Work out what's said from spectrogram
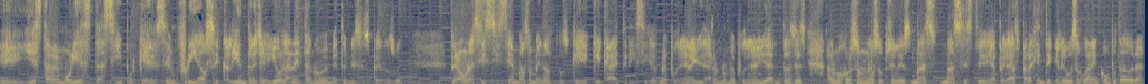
eh, y esta memoria está así porque se enfría o se calienta. Yo, la neta, no me meto en esos pedos, güey. Pero aún así, sí sé más o menos, pues, qué, qué características me podrían ayudar o no me podrían ayudar. Entonces, a lo mejor son unas opciones más, más este, apegadas para gente que le gusta jugar en computadora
